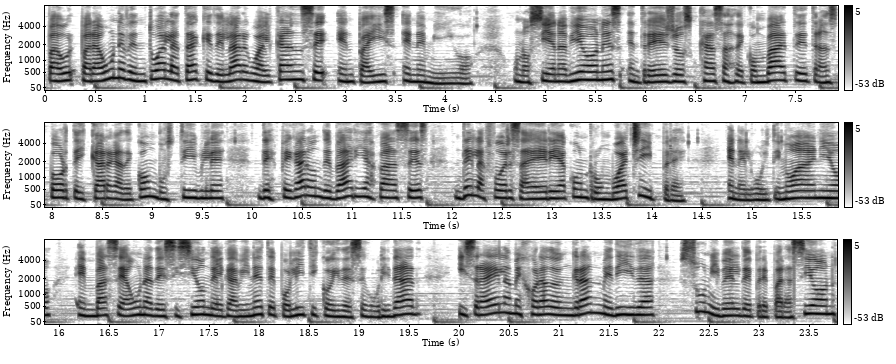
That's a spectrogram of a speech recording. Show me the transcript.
para un eventual ataque de largo alcance en país enemigo. Unos 100 aviones, entre ellos casas de combate, transporte y carga de combustible, despegaron de varias bases de la Fuerza Aérea con rumbo a Chipre. En el último año, en base a una decisión del Gabinete Político y de Seguridad, Israel ha mejorado en gran medida su nivel de preparación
